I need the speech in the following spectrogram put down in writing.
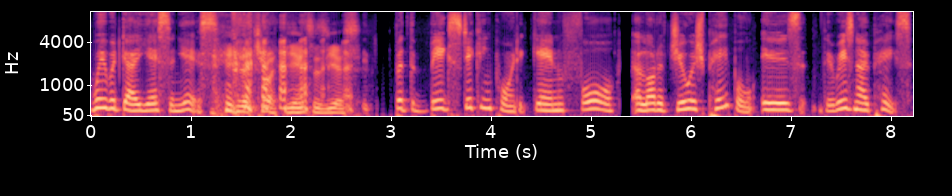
We would go yes and yes. Yeah, that's right. The answer is yes. But the big sticking point again for a lot of Jewish people is there is no peace.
